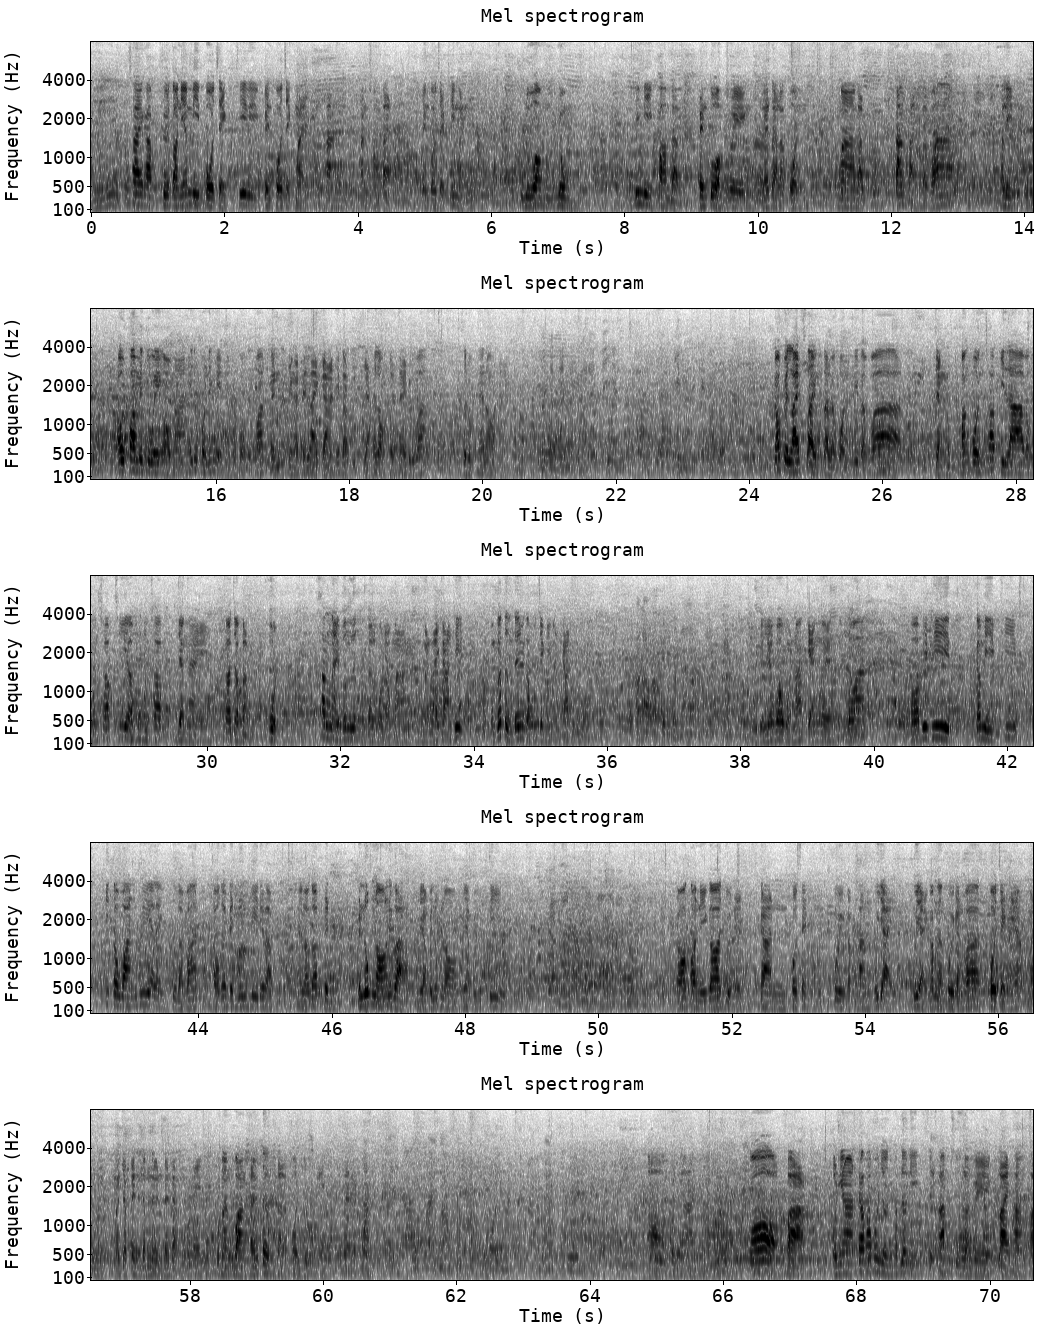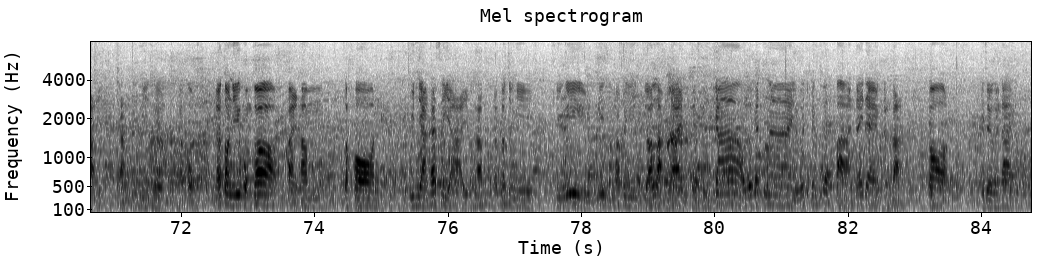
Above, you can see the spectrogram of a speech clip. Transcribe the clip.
อืมใช่ครับ คือตอนนี้มีโปรเจกต์ที่เป็นโปรเจกต์ใหม่ของทางทางช่องแปดเป็นโปรเจกต์ที่เหมือน รวมหนุ่มที่มีความแบบเป็นตัวของตัวเองในแต่ละคนมาแบบสร้างสรรค์แบบว่าผลิตเอาความเป็นตัวเองออกมาให้ทุกคนได้เห็นนะครับผมว่าเป็นยังไงเป็นรายการที่แบบอยากให้ลองเปิดใจดูว่าสนุกแน่นอนนะครับมันจะเป็นแบบวาไรก็เป็นไลฟ์สไตล์ของแต่ละคนที่แบบว่าอย่างบางคนชอบกีฬาบางคนชอบเที่ยวบางคนชอบยังไง ก็จะแบบขุดข้างในเบื้องลึกของแต่ละคนออกมา เหมือนรายการที่ผมก็ตื่นเต้นกับโปรเจกต์นี้เหมือนกัน เพราะเราก็เป็นหัวหน้าในแก๊งโอ้โหจะเรียกว่าหัวหน้าแก๊งเลยครับเพราะว่าเพราะว่าพี่ๆก็มีพี่พี่ตะวันพี่อะไรคือแบบว่าเขาก็เป็นรุ่นพี่ที่แบบเราก็เป็นเป็นลูกน้องดีกว่าอยากเป็นลูกน้องไม่อยากเป็นลูกพี่ก็ตอนนี้ก็อยู่ในการโปรเซสของคุยกับทางผู้ใหญ่ ผู้ใหญ่กำลังคุยกันว่าโปรเจกต์เนี้ยมันมันจะเป็นดำเนินเป็นแบบไหนกำลังวางคาแรคเตอร์ของแต่ละคนอยู่นะครับอ่าผลงาน ก็ฝากผลงานครับภาพยนตร์ครับเรื่องนี้ศิลปภาพทูรันเวย์ปลายทางฝันฉันมีเธอครับผมแล้วตอนนี้ผมก็ถ่ายทำละครวิญญาณแพทย์สยามอยู่ครับแล้วก็จะมีซีรีส์ที่สามารถไปย้อนหลังได้เป็นศูนย์เก้าหรือว่าเนายหรือว่าจะเป็นเชือกป่านได้แดงต่างๆ ก็ไปเจอกันได้ครับ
